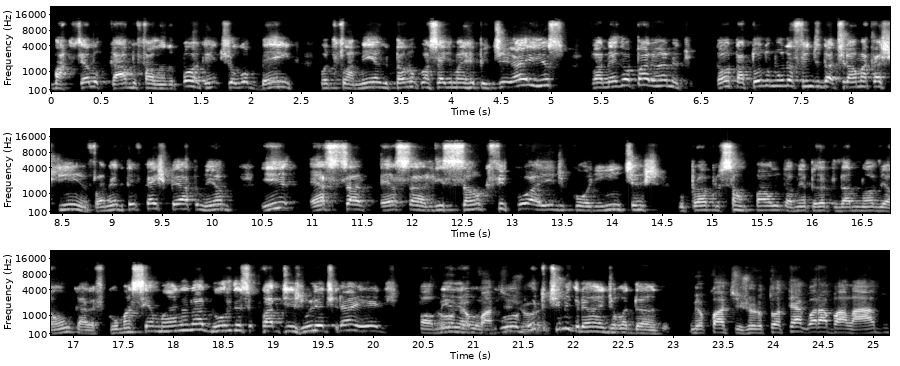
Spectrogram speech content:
Marcelo Cabo falando, pô, que a gente jogou bem, contra o Flamengo, então não consegue mais repetir. É isso. Flamengo é o parâmetro. Então tá todo mundo a fim de tirar uma casquinha. O Flamengo tem que ficar esperto mesmo. E essa essa lição que ficou aí de Corinthians, o próprio São Paulo também, apesar de ter dado 9 a 1 cara, ficou uma semana na dúvida se o 4 de julho ia tirar eles. Palmeiras oh, muito time grande rodando. Meu 4 de julho, eu estou até agora abalado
